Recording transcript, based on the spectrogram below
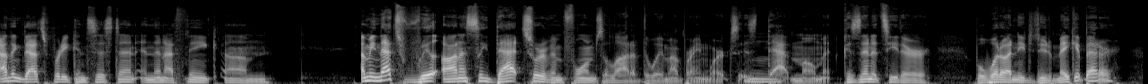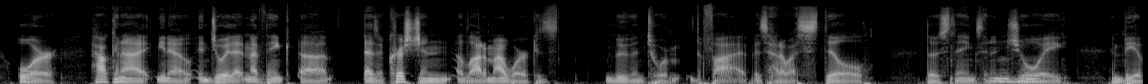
I think that's pretty consistent. And then I think, um, I mean, that's real. Honestly, that sort of informs a lot of the way my brain works. Is that moment because then it's either, well, what do I need to do to make it better, or how can I, you know, enjoy that? And I think uh, as a Christian, a lot of my work is moving toward the five is how do I still those things and enjoy and be a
